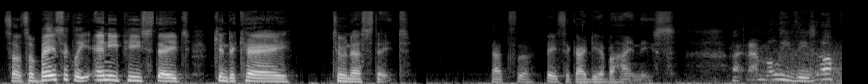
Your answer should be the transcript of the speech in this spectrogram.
So, so basically, any P state can decay to an S state. That's the basic idea behind these. All right, I'm going to leave these up.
